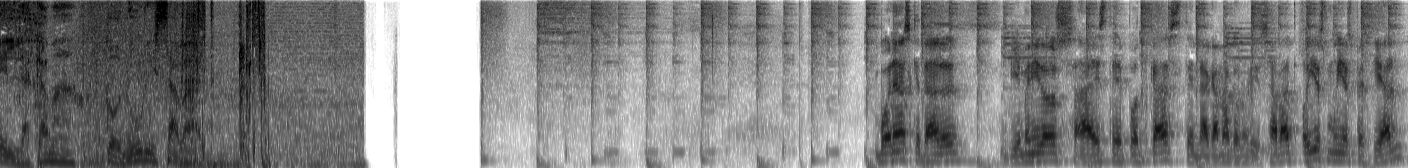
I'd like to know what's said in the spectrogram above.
En la cama con Uri Sabat. Buenas, ¿qué tal? Bienvenidos a este podcast en la cama con Uri Sabat. Hoy es muy especial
